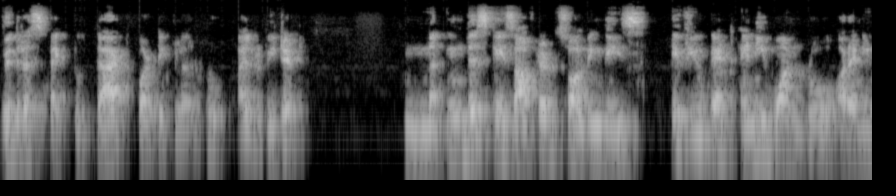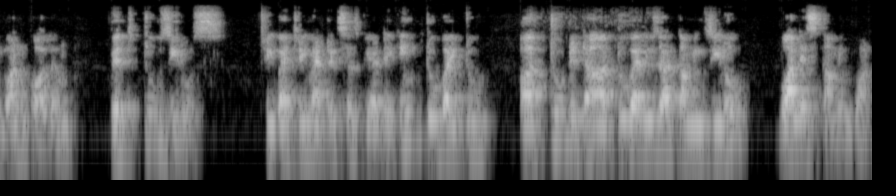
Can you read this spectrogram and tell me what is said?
with respect to that particular row. I'll repeat it. In this case, after solving these, if you get any one row or any one column with two zeros, 3 by 3 matrices we are taking, 2 by 2, uh, two, uh, two values are coming 0, 1 is coming 1.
